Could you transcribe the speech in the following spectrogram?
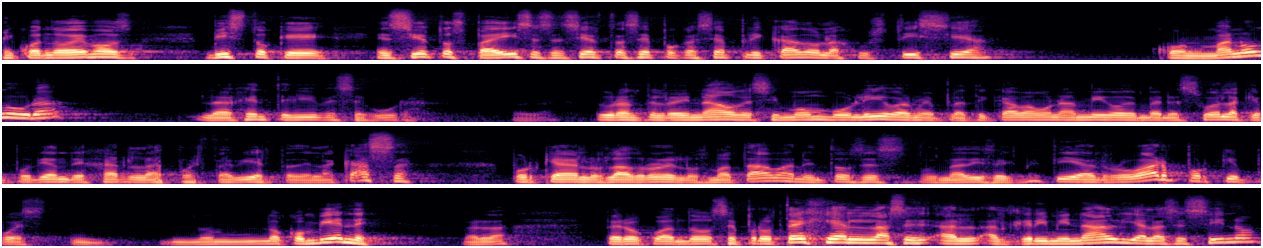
Y cuando hemos visto que en ciertos países, en ciertas épocas, se ha aplicado la justicia con mano dura, la gente vive segura. Durante el reinado de Simón Bolívar me platicaba un amigo de Venezuela que podían dejar la puerta abierta de la casa porque a los ladrones los mataban, entonces pues nadie se metía a robar porque pues no, conviene, ¿verdad? Pero cuando se protege al criminal y al asesino,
